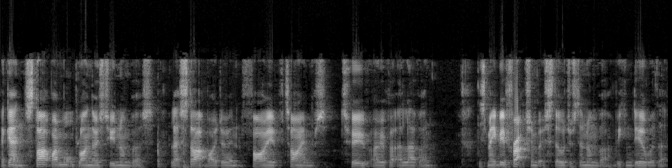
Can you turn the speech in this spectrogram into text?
again, start by multiplying those two numbers. Let's start by doing 5 times 2 over 11. This may be a fraction, but it's still just a number. We can deal with it.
